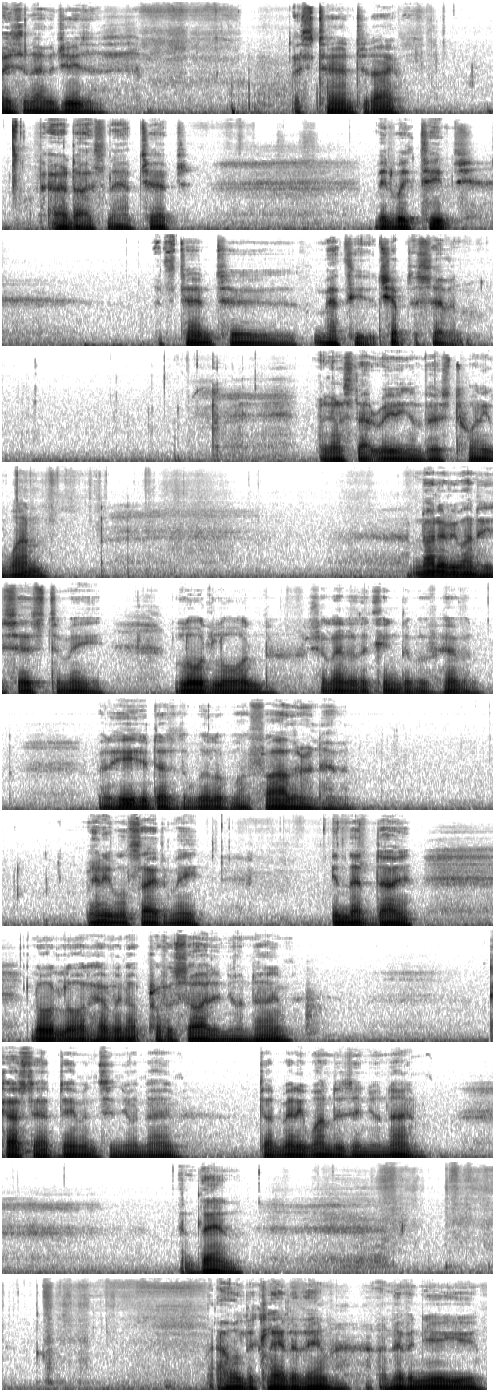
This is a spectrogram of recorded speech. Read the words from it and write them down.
Praise the name of Jesus. Let's turn today. Paradise Now Church. Midweek Teach. Let's turn to Matthew chapter 7. We're going to start reading in verse 21. Not everyone who says to me, Lord, Lord, shall enter the kingdom of heaven but he who does the will of my Father in heaven. Many will say to me in that day, Lord, Lord, have we not prophesied in your name, cast out demons in your name, done many wonders in your name? And then I will declare to them, I never knew you.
